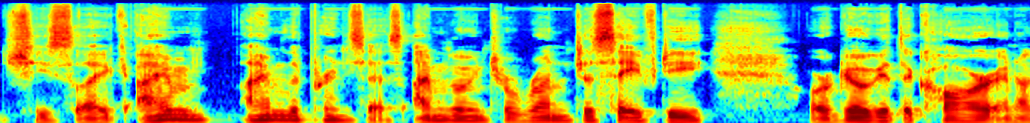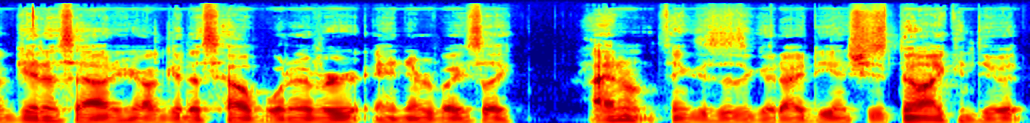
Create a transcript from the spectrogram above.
she's like, "I'm, I'm the princess. I'm going to run to safety, or go get the car, and I'll get us out of here. I'll get us help, whatever." And everybody's like, "I don't think this is a good idea," and she's, like, "No, I can do it."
